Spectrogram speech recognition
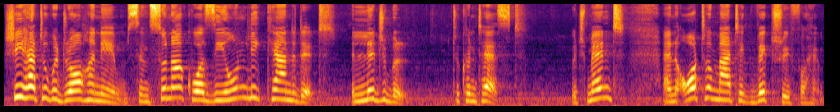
She had to withdraw her name since Sunak was the only candidate eligible to contest which meant an automatic victory for him.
